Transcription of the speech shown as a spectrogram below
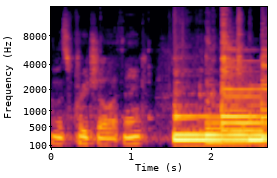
And it's pretty chill, I think.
